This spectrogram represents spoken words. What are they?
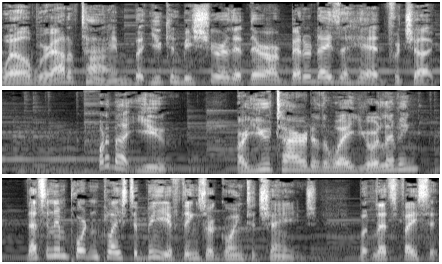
Well, we're out of time, but you can be sure that there are better days ahead for Chug. What about you? Are you tired of the way you're living? That's an important place to be if things are going to change. But let's face it,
